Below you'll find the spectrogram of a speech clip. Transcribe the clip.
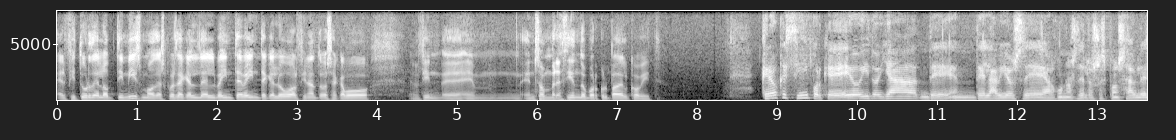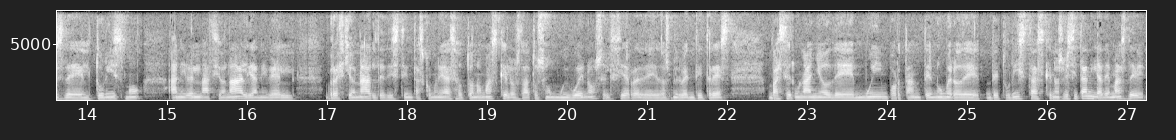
el Fitur del optimismo después de aquel del 2020 que luego al final todo se acabó, en fin, eh, ensombreciendo por culpa del COVID? Creo que sí, porque he oído ya de, labios de algunos de los responsables del turismo a nivel nacional y a nivel regional de distintas comunidades autónomas que los datos son muy buenos. El cierre de 2023 va a ser un año de muy importante número de, turistas que nos visitan y además de,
